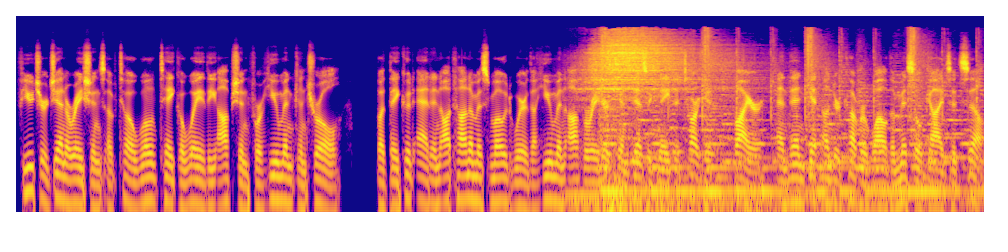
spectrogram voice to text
Future generations of TOW won't take away the option for human control, but they could add an autonomous mode where the human operator can designate a target, fire, and then get under cover while the missile guides itself.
